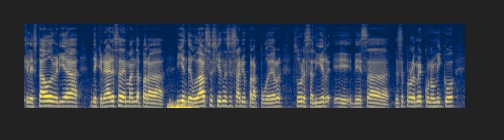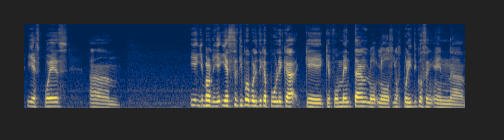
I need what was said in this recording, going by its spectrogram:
que el Estado debería de crear esa demanda para y endeudarse si es necesario para poder sobresalir eh, de, esa, de ese problema económico y después... y, y, ese es el tipo de política pública que, que fomentan los, los, políticos en, en, ah,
